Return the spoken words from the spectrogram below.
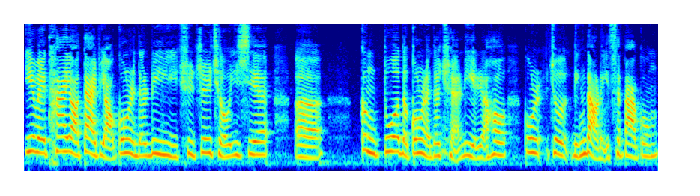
因为他要代表工人的利益去追求一些呃更多的工人的权利，然后工人就领导了一次罢工，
